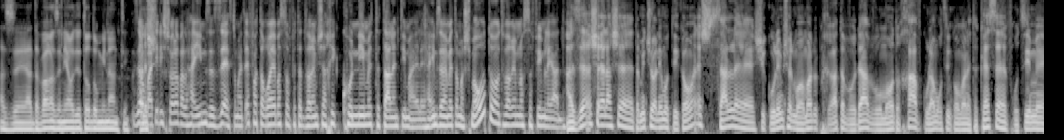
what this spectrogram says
אז uh, הדבר הזה נהיה עוד יותר דומיננטי. זהו, באתי לשאול, אבל האם זה זה? זאת אומרת, איפה אתה רואה בסוף את הדברים שהכי קונים את הטאלנטים האלה? האם זה באמת המשמעות או דברים נוספים ליד? אז זו השאלה שתמיד שואלים אותי. כמובן, יש סל אה, שיקולים של מועמד בבחירת עבודה, והוא מאוד רחב. כולם רוצים כמובן את הכסף, רוצים אה,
